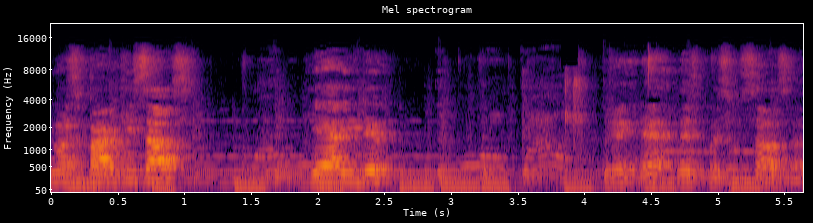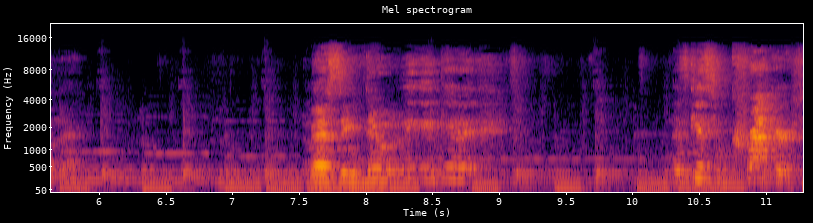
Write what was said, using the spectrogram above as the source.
You want some barbecue sauce? Yeah, you do? At that. Let's put some sauce on there. Best thing, dude. Get it. Let's get some crackers.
